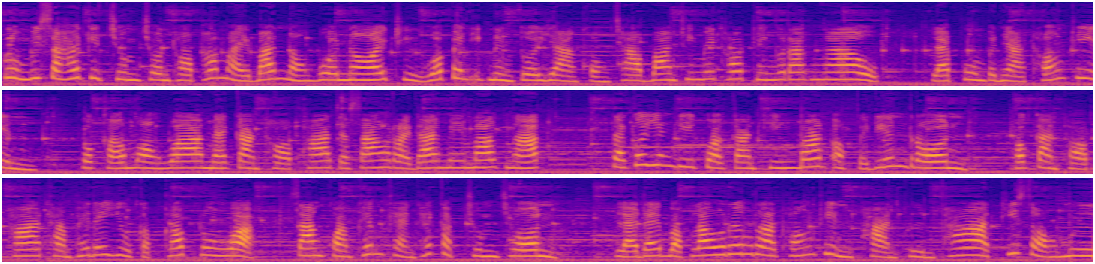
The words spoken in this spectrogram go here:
กลุ่มวิสาหกิจชุมชนทอผ้าไหมบ้านหนองบัวน้อย ถือว่าเป็นอีกหนึ่งตัวอย่างของชาวบ้านที่ไม่ทอดทิ้งรากเหง้า และภูมิปัญญาท้องถิ่น พวกเขามองว่าแม้การทอผ้าจะสร้างรายได้ไม่มากนัก แต่ก็ยังดีกว่าการทิ้งบ้านออกไปดิ้นรน เพราะการทอผ้าทำให้ได้อยู่กับครอบครัว สร้างความเข้มแข็งให้กับชุมชน และได้บอกเล่าเรื่องราวท้องถิ่นผ่านผืนผ้าที่สองมือ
